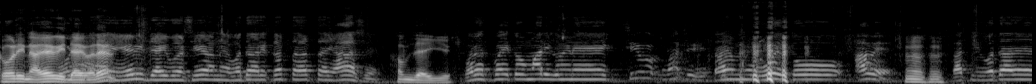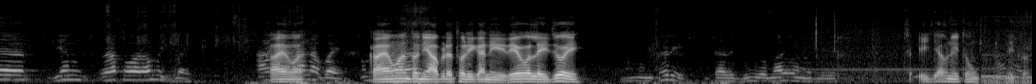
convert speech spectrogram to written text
ઘોડીના હેવી ડ્રાઈવર હે હેવી ડ્રાઈવર છે અને વધારે કરતા કરતા આ છે. સમજાઈ ગયું. ભરતભાઈ તો મારી ગણે ટાઈમ હોય તો આવે. હં, હં. બાકી વધારે ધ્યાન રાખવા અમિતભાઈ. કાંઈ વાં- નાના કાંઈ વાંધો નહીં આપણે થોડીક આની રેવલઈ જોઈ. આમ આમ કરી તારે ઘૂંઘરો મારવાનો એટલે થઈ જાવ નહીં તો હું નીકળ.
